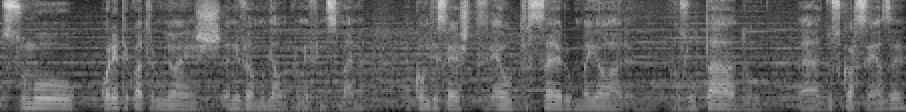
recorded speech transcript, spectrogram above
somou 44 milhões a nível mundial no primeiro fim de semana. Como disseste, é o terceiro maior resultado uh, do Scorsese.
